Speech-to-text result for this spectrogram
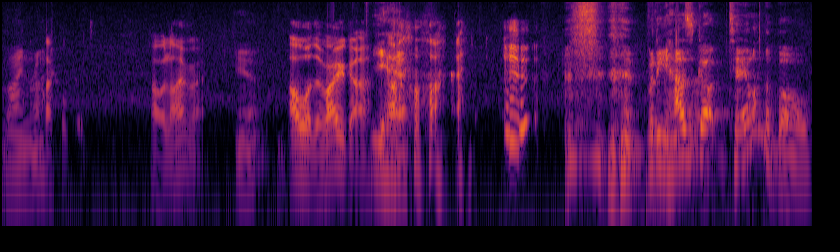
line rat. Oh, a line rat. Yeah. Oh, what the Roger? Yeah. but he has got tail on the ball,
